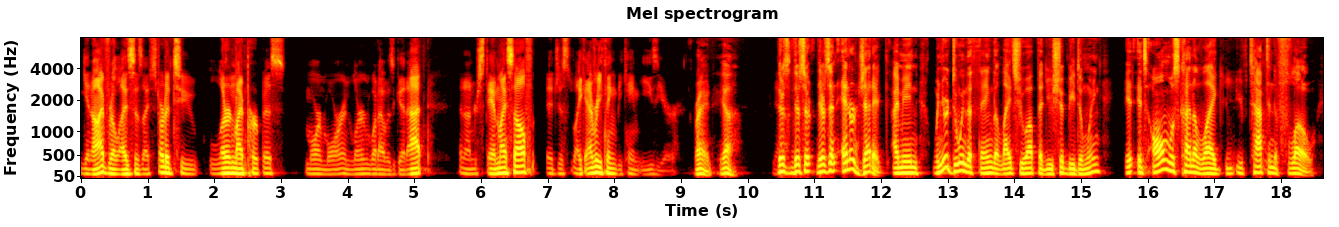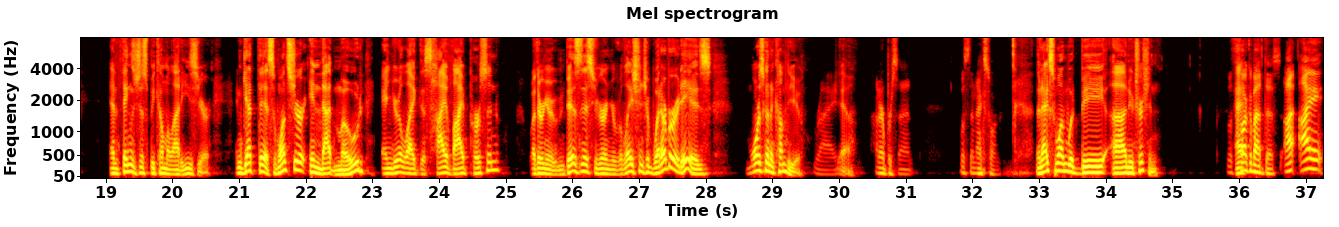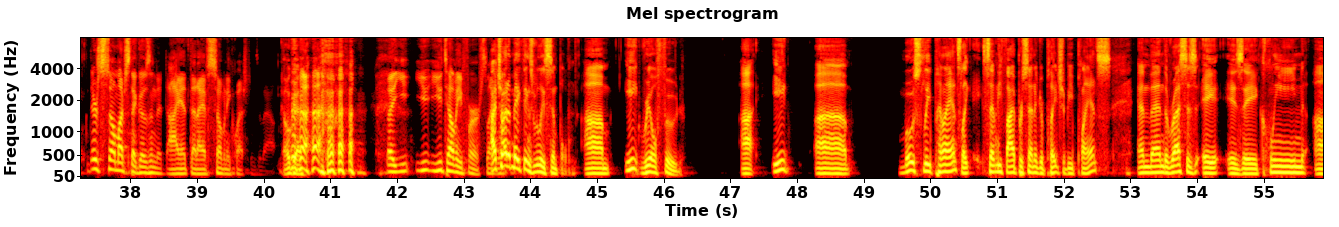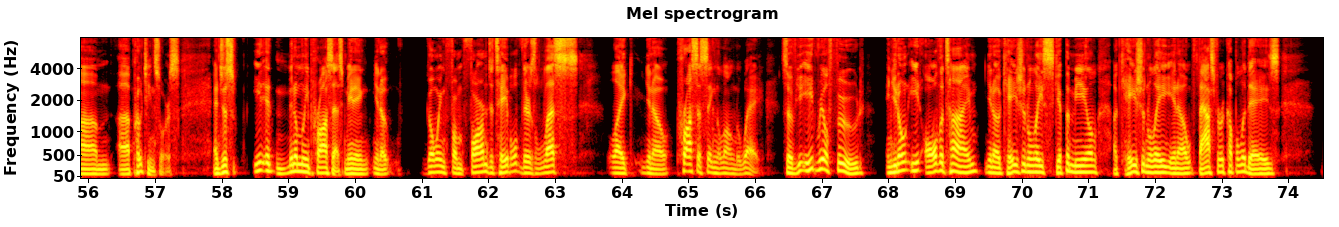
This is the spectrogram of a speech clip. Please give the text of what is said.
you know, I've realized as I've started to learn my purpose more and more and learn what I was good at and understand myself, it just like everything became easier. Right. Yeah. Yeah. There's there's a there's an energetic. I mean, when you're doing the thing that lights you up that you should be doing, it, it's almost kind of like you've tapped into flow, and things just become a lot easier. And get this: once you're in that mode and you're like this high vibe person, whether you're in business, you're in your relationship, whatever it is, more is going to come to you. right. Yeah. Hundred percent. What's the next one? The next one would be uh, nutrition. Let's I- talk about this. I, I there's so much that goes into diet that I have so many questions about. Okay. But you you, you tell me first. I try to make things really simple. Um, eat real food. Uh, eat uh, mostly plants. Like seventy five percent of your plate should be plants, and then the rest is a is a clean um, uh, protein source. And just eat it minimally processed, meaning you know going from farm to table. There's less like you know processing along the way. So if you eat real food and you don't eat all the time, you know, occasionally skip a meal, occasionally, you know, fast for a couple of days,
